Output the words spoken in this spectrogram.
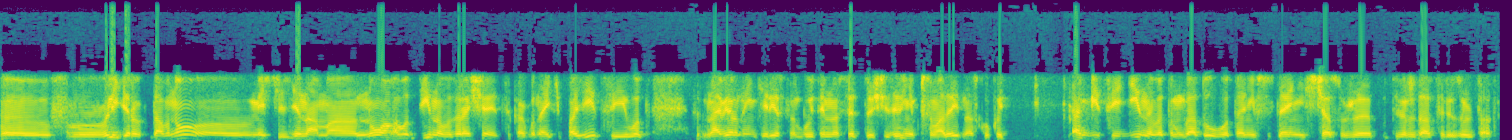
э, в лидерах давно э, вместе с «Динамо», ну, а вот Дина возвращается как бы на эти позиции, и вот, наверное, интересно будет именно с этой точки зрения посмотреть, насколько амбиции Дины в этом году, вот они в состоянии сейчас уже подтверждаться результатом.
